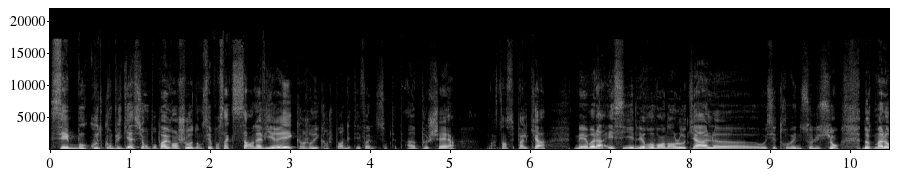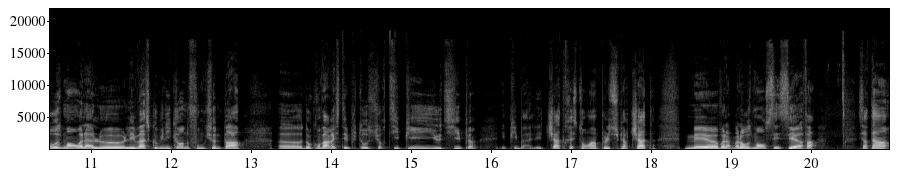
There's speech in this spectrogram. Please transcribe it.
C'est beaucoup de complications pour pas grand-chose. Donc c'est pour ça que ça on a viré. Et qu'aujourd'hui, quand je parle des téléphones qui sont peut-être un peu chers. Pour l'instant, c'est pas le cas. Mais voilà, essayer de les revendre en local euh, ou essayer de trouver une solution. Donc malheureusement, voilà, le- les vases communicants ne fonctionnent pas. Euh, donc on va rester plutôt sur Tipeee, Utip. Et puis bah, les chats, restons un peu le super chat. Mais euh, voilà, malheureusement, c'est- Enfin. Certains,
